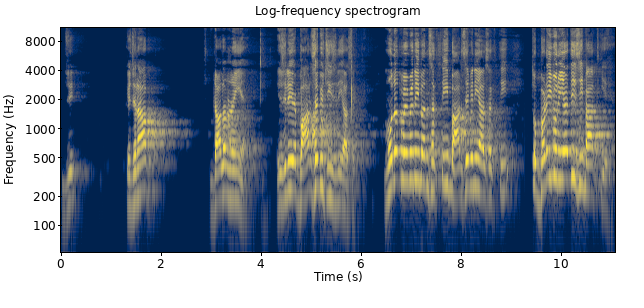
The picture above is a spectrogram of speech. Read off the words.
جی کہ جناب، ڈالر نہیں ہے۔ اس لیے باہر سے بھی چیز نہیں آ سکتی۔ ملک میں بھی نہیں بن سکتی، باہر سے بھی نہیں آ سکتی۔ تو بڑی بنیادی سی بات یہ ہے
